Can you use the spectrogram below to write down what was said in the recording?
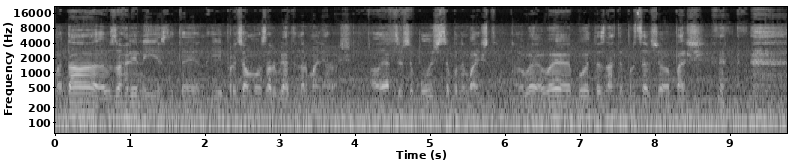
Мета взагалі не їздити і при цьому заробляти нормальні гроші. Але як це все вийде, будемо бачити. Ви, ви будете знати про це все перші.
